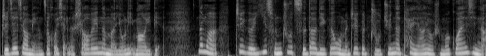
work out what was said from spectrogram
直接叫名字会显得稍微那么有礼貌一点。那么这个依存助词到底跟我们这个主君的太阳有什么关系呢？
